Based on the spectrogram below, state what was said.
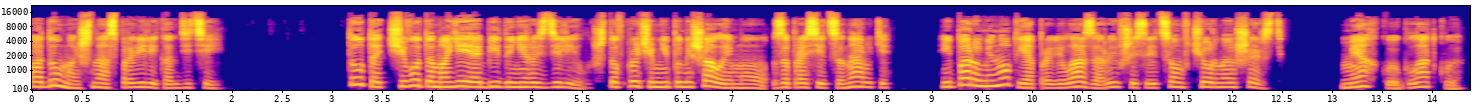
Подумаешь, нас провели как детей. Тут от чего-то моей обиды не разделил, что, впрочем, не помешало ему запроситься на руки, и пару минут я провела, зарывшись лицом в черную шерсть, мягкую, гладкую,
